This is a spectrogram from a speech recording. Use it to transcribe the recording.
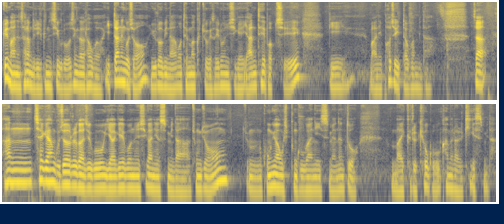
꽤 많은 사람들이 이런 식으로 생각을 하고 있다는 거죠. 유럽이나 뭐 덴마크 쪽에서 이런 식의 얀테 법칙이 많이 퍼져 있다고 합니다. 자, 한 책의 한 구절을 가지고 이야기해 보는 시간이었습니다. 종종 좀 공유하고 싶은 구간이 있으면은 또 마이크를 켜고 카메라를 켜겠습니다.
